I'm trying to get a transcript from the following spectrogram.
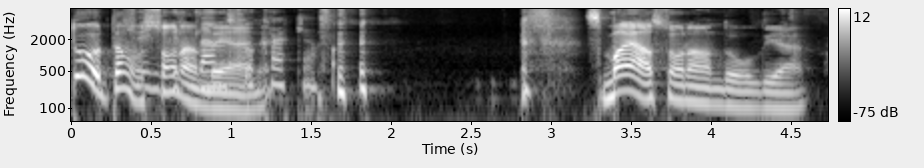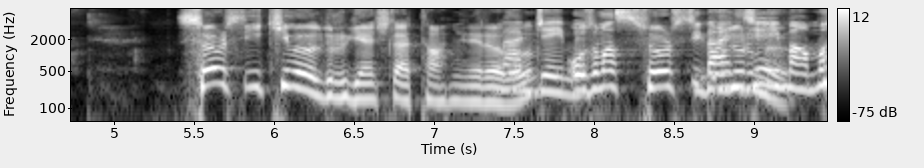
Doğru tamam şöyle son anda yani. sokarken. Bayağı son anda oldu ya. Cersei'yi kim öldürür gençler tahminleri alalım. Jaime. O zaman Cersei ölür Bence mü? imam.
